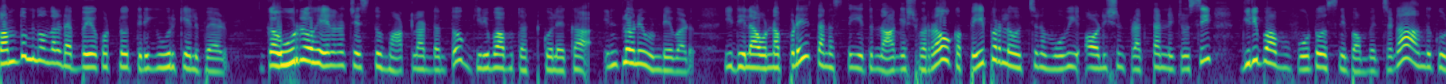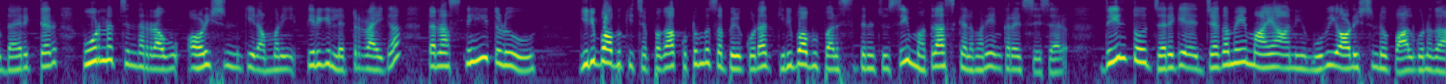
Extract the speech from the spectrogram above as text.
పంతొమ్మిది వందల డెబ్బై ఒకటిలో తిరిగి ఊరికి వెళ్ళిపోయాడు. ఇక ఊర్లో హేళన చేస్తూ మాట్లాడడంతో గిరిబాబు తట్టుకోలేక ఇంట్లోనే ఉండేవాడు. ఇది ఇలా ఉన్నప్పుడే తన స్నేహితుడు నాగేశ్వరరావు ఒక పేపర్లో వచ్చిన మూవీ ఆడిషన్ ప్రకటనని చూసి గిరిబాబు ఫొటోస్ని పంపించగా అందుకు డైరెక్టర్ పూర్ణచంద్రరావు ఆడిషన్కి రమ్మని తిరిగి లెటర్ రాయిగా తన స్నేహితుడు గిరిబాబుకి చెప్పగా కుటుంబ సభ్యులు కూడా గిరిబాబు పరిస్థితిని చూసి మద్రాసుకి వెళ్ళమని ఎంకరేజ్ చేశారు. దీంతో జరిగే జగమే మాయా అనే మూవీ ఆడిషన్లో పాల్గొనగా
